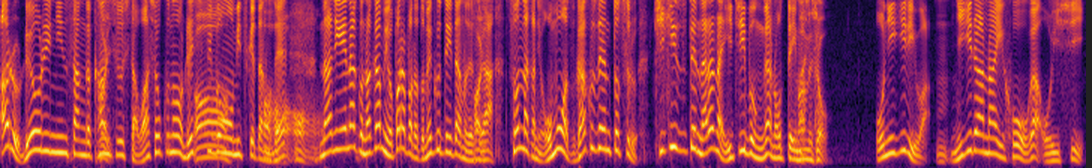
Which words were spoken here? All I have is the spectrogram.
ある料理人さんが監修した和食のレシピ本を見つけたので、何気なく中身をパラパラとめくっていたのですが、その中に思わず愕然とする聞き捨てならない一文が載っていました。なんでしょおにぎりは握らない方が美味しい。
